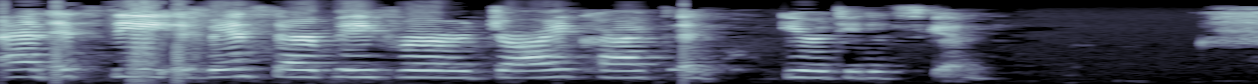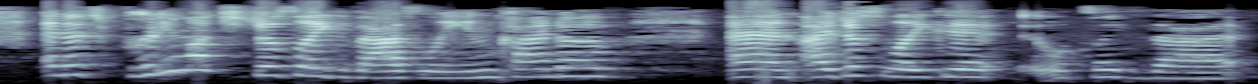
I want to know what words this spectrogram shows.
And it's the advanced therapy for dry, cracked, and irritated skin. And it's pretty much just like Vaseline, kind of. And I just like it. It looks like that.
